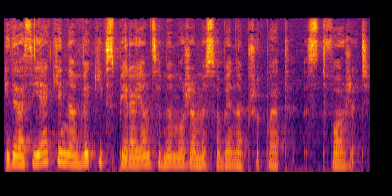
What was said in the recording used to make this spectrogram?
I teraz, jakie nawyki wspierające my możemy sobie na przykład stworzyć?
